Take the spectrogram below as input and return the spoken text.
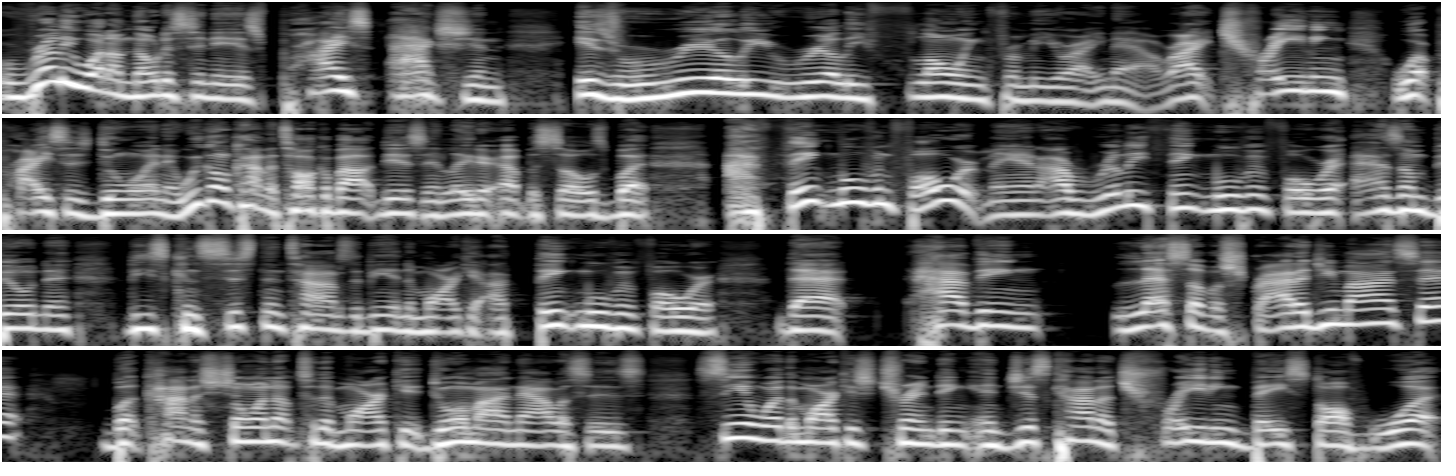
really what i'm noticing is price action is really really flowing for me right now right? Trading what price is doing. And we're gonna kind of talk about this in later episodes but i think moving forward man i really think moving forward as i'm building these consistent times to be in the market i think moving forward that having less of a strategy mindset but kind of showing up to the market, doing my analysis, seeing where the market's trending, and just kind of trading based off what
